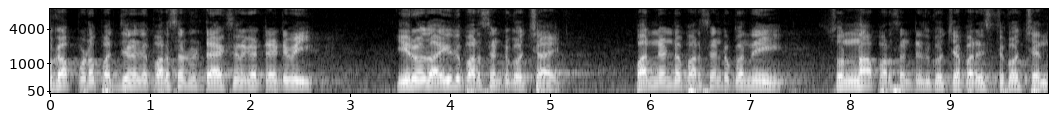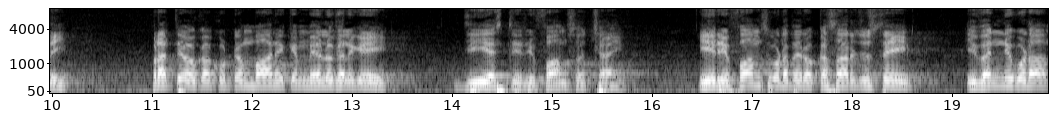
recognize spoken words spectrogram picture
ఒకప్పుడు పద్దెనిమిది పర్సెంట్ ట్యాక్సులు కట్టేటివి ఈరోజు ఐదు పర్సెంట్కి వచ్చాయి. పన్నెండు పర్సెంట్ కొన్ని సున్నా పర్సెంటేజ్కి వచ్చే పరిస్థితికి వచ్చింది. ప్రతి ఒక్క కుటుంబానికి మేలు కలిగే జిఎస్టీ రిఫార్మ్స్ వచ్చాయి. ఈ రిఫార్మ్స్ కూడా మీరు ఒక్కసారి చూస్తే ఇవన్నీ కూడా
